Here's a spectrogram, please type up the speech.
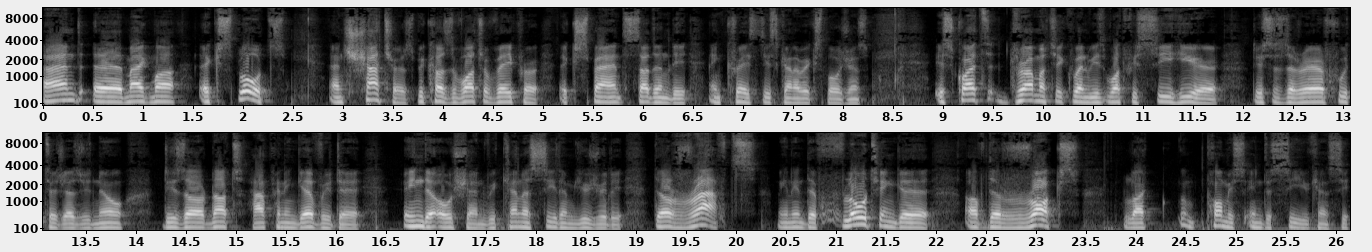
and uh, magma explodes and shatters because the water vapor expands suddenly and creates these kind of explosions. It's quite dramatic when we what we see here. This is the rare footage, as you know. These are not happening every day in the ocean. We cannot see them usually. The rafts, meaning the floating uh, of the rocks like pumice in the sea. You can see.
